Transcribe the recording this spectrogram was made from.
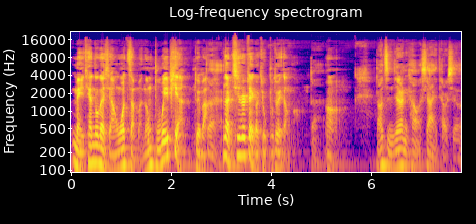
每天都在想我怎么能不被骗，对吧？对那其实这个就不对等了对。啊。然后紧接着你看我下一条新闻，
